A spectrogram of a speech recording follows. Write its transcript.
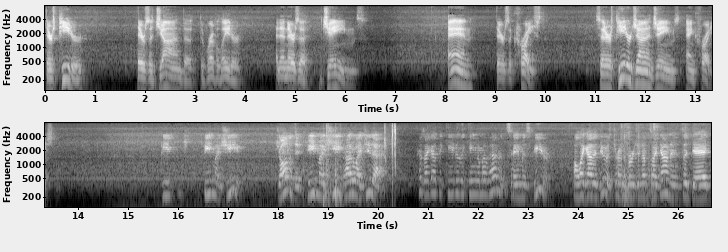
There's Peter, there's a John, the, the Revelator, and then there's a James. And there's a Christ. So there's Peter, John, and James, and Christ feed, feed my sheep. Jonathan, feed my sheep. How do I do that? Because I got the key to the kingdom of heaven, same as Peter. All I got to do is turn the virgin upside down, and it's a dead.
